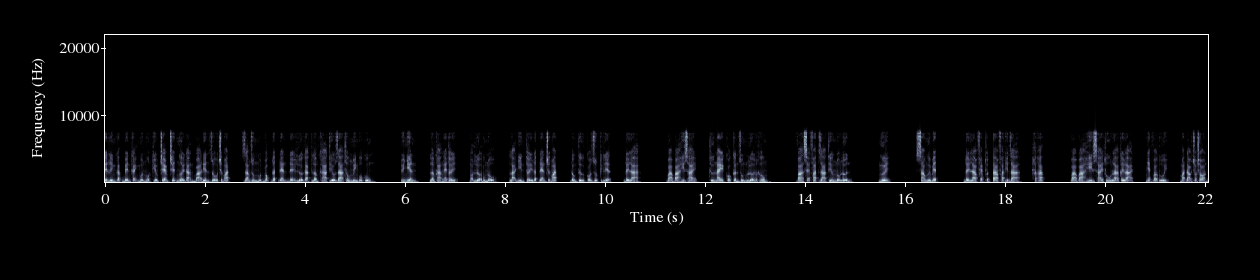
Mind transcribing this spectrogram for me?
tên lính gác bên cạnh muốn một kiếm chém chết người đàn bà điên rồ trước mắt, dám dùng một bọc đất đen để lừa gạt lâm khả thiếu ra thông minh vô cùng. Tuy nhiên, lâm khả nghe thấy, ngọn lửa bùng nổ, lại nhìn thấy đất đen trước mắt, đồng tử co rút kịch liệt. Đây là bà bà hy sái, thứ này có cần dùng lửa đốt không? Và sẽ phát ra tiếng nổ lớn ngươi? Sao ngươi biết? Đây là phép thuật ta phát hiện ra, hắc hắc. Bà bà hy sái thu lá cây lại, nhét vào túi, mắt đảo tròn tròn.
